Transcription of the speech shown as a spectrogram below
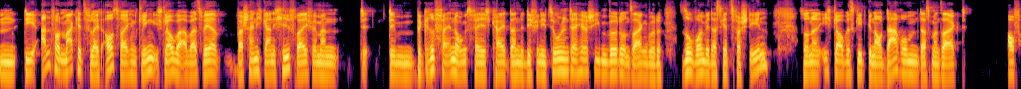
Hm, die Antwort mag jetzt vielleicht ausweichend klingen, ich glaube aber, es wäre wahrscheinlich gar nicht hilfreich, wenn man dem Begriff Veränderungsfähigkeit dann eine Definition hinterher schieben würde und sagen würde, so wollen wir das jetzt verstehen, sondern ich glaube, es geht genau darum, dass man sagt, auf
